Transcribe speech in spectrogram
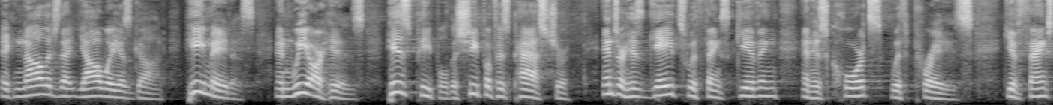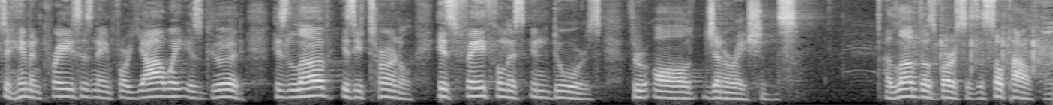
Acknowledge that Yahweh is God. He made us, and we are his, his people, the sheep of his pasture. Enter his gates with thanksgiving and his courts with praise. Give thanks to him and praise his name, for Yahweh is good. His love is eternal. His faithfulness endures through all generations. I love those verses, it's so powerful.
